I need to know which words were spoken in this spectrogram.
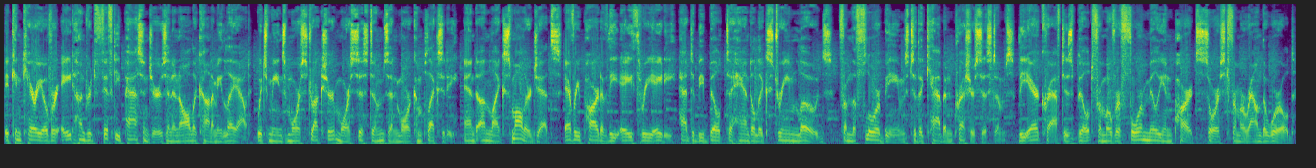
It can carry over 850 passengers in an all-economy layout, which means more structure, more systems, and more complexity. And unlike smaller jets, every part of the A380 had to be built to handle extreme loads, from the floor beams to the cabin pressure systems. The aircraft is built from over 4 million parts sourced from around the world,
